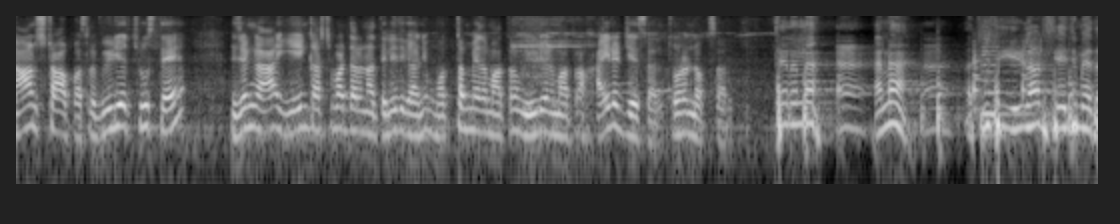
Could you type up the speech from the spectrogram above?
నాన్ స్టాప్ అసలు వీడియో చూస్తే నిజంగా ఏం కష్టపడ్డారో నాకు తెలియదు కానీ మొత్తం మీద మాత్రం వీడియోని మాత్రం హైలైట్ చేశారు. చూడండి ఒకసారి. అన్నా అన్నా చూసి ఇలాంటి స్టేజ్ మీద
